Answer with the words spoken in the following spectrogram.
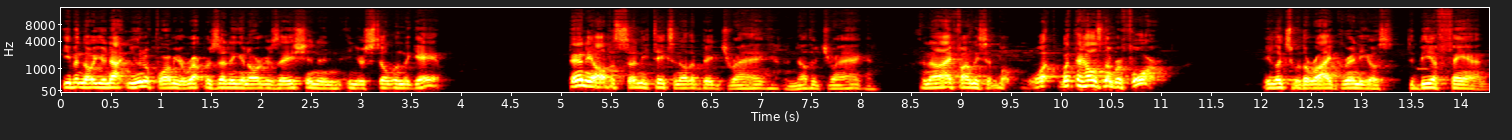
Even though you're not in uniform, you're representing an organization and, and you're still in the game. Then he, all of a sudden he takes another big drag, another drag. And then I finally said, well, what, what the hell's number four? He looks with a wry grin. He goes, To be a fan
